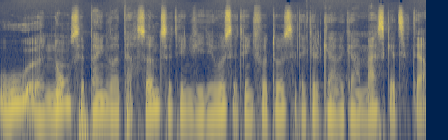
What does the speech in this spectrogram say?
ou euh, non, c'est pas une vraie personne, c'était une vidéo, c'était une photo, c'était quelqu'un avec un masque, etc.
